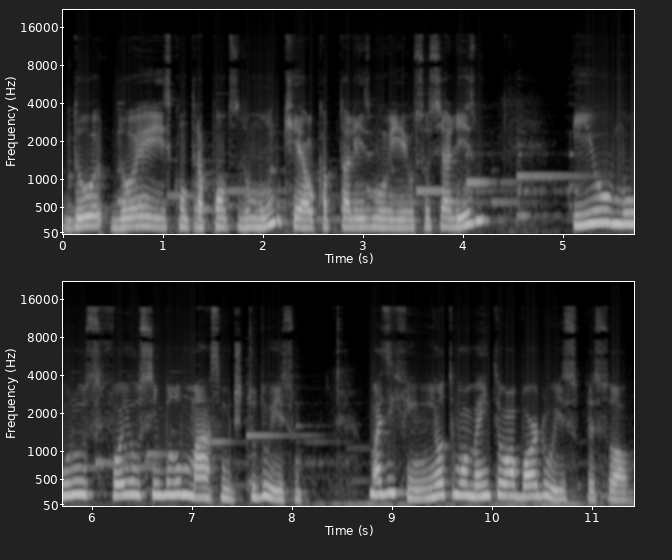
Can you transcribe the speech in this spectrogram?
do, dois contrapontos do mundo, que é o capitalismo e o socialismo e o Muros foi o símbolo máximo de tudo isso. Mas enfim, em outro momento eu abordo isso, pessoal.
